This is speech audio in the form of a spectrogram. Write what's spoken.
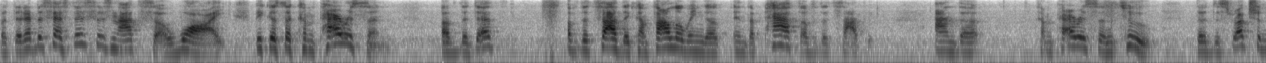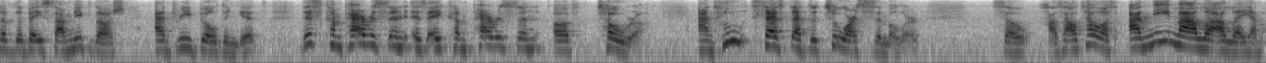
But the Rebbe says this is not so. Why? Because the comparison of the death of the tzaddik and following in the path of the tzaddik and the comparison to the destruction of the Beis Hamikdash and rebuilding it, this comparison is a comparison of Torah. And who says that the two are similar? So Chazal tell us, Ani mala aleim,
